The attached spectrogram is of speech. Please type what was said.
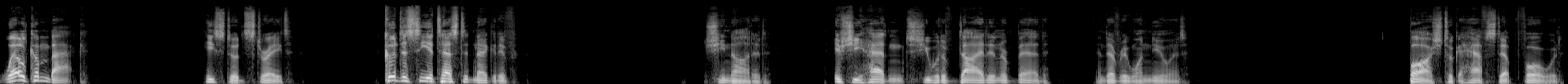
welcome back. He stood straight. Good to see you tested negative. She nodded. If she hadn't, she would have died in her bed, and everyone knew it. Bosch took a half step forward.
